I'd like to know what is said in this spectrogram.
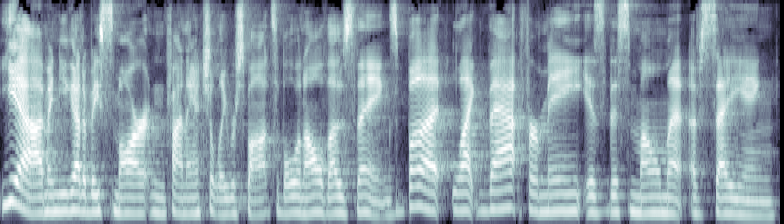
yeah, I mean, you got to be smart and financially responsible and all those things. But like that for me is this moment of saying,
